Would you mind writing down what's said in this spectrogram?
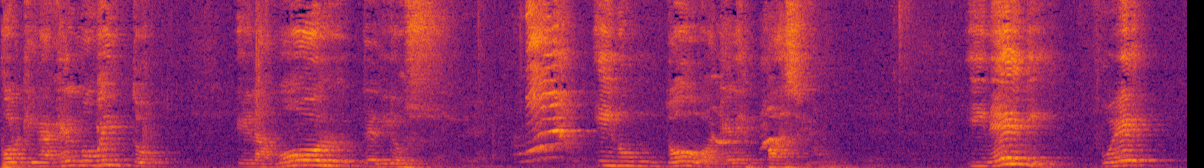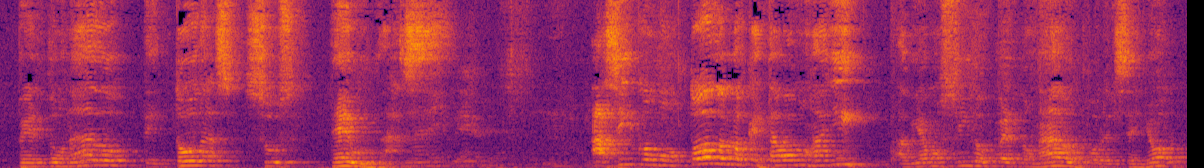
Porque en aquel momento el amor de Dios inundó aquel espacio. Y Nemi fue perdonado de todas sus deudas. Así como todos los que estábamos allí habíamos sido perdonados por el Señor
